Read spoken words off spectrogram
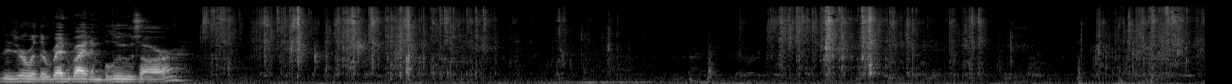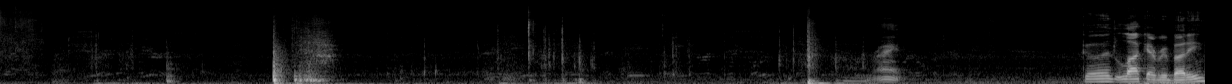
These are where the red, white, and blues are. All right. Good luck, everybody.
